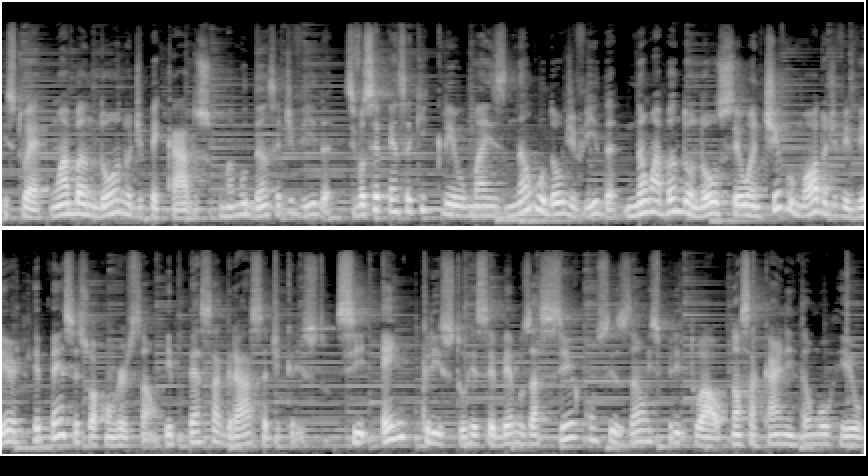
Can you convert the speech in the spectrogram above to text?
isto é, um abandono de pecados, uma mudança de vida. Se você pensa que creu, mas não mudou de vida, não abandonou o seu antigo modo de viver, repense sua conversão e peça a graça de Cristo. Se em Cristo recebemos a circuncisão espiritual, nossa carne então morreu.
